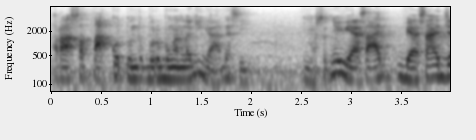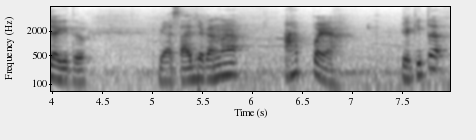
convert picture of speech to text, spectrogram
rasa takut untuk berhubungan lagi nggak ada sih. Maksudnya biasa biasa aja gitu. Biasa aja karena apa ya? Ya kita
